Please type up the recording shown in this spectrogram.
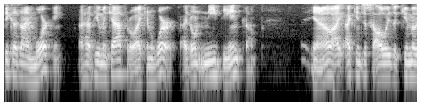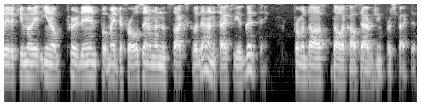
because I'm working. I have human capital. I can work. I don't need the income. You know, I, I can just always accumulate, accumulate, you know, put it in, put my deferrals in. And when the stocks go down, it's actually a good thing from a dollar, dollar cost averaging perspective.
